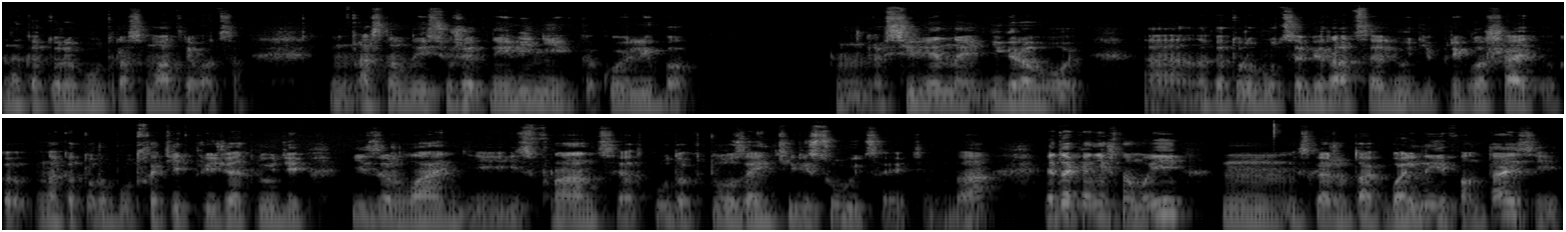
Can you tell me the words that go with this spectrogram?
на которой будут рассматриваться основные сюжетные линии какой-либо вселенной игровой, а, на которую будут собираться люди, приглашать, на которую будут хотеть приезжать люди из Ирландии, из Франции, откуда кто заинтересуется этим. Да? Это, конечно, мои, скажем так, больные фантазии,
